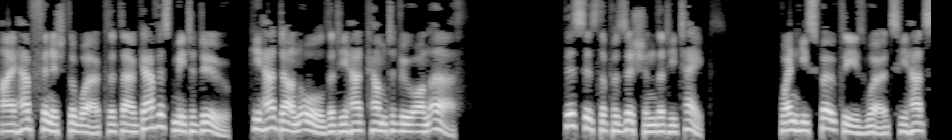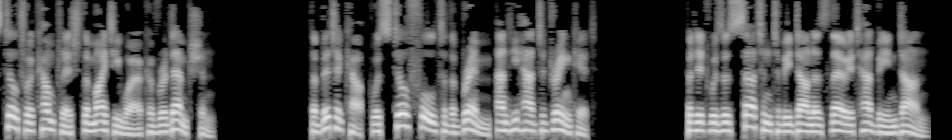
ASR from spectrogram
I have finished the work that thou gavest me to do. He had done all that he had come to do on earth. This is the position that he takes. When he spoke these words, he had still to accomplish the mighty work of redemption. The bitter cup was still full to the brim, and he had to drink it. But it was as certain to be done as though it had been done.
